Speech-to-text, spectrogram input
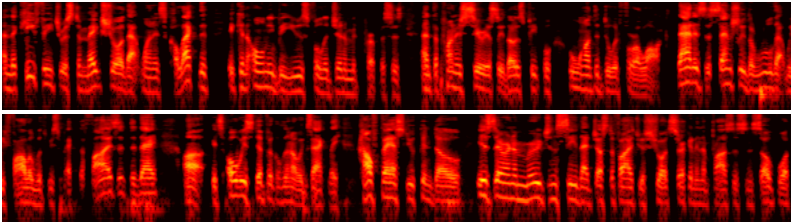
And the key feature is to make sure that when it's collected, it can only be used for legitimate purposes and to punish seriously those people who want to do it for a lark. That is essentially the rule that we follow with respect to FISA today. Uh, it's always difficult to know exactly how fast you can go. Is there an emergency that justifies your short circuiting the process and so forth?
